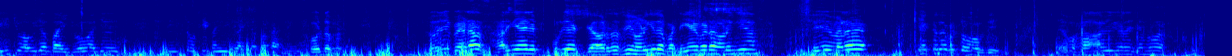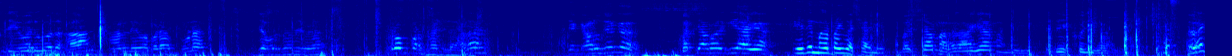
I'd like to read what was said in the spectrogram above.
20 ਚੋਂ ਜਾਂ 22 ਚੋਂ ਅੱਜ ਵੀ ਚੌਥੀ ਪੰਜਵੀਂ ਚੋਂ ਆਪਾਂ ਕਰਨੀ ਹੈ ਫੋਟੋ ਫਿਰ। ਲੋ ਜੀ ਬੈੜਾ ਸਾਰੀਆਂ ਜੇ ਪੂਰੀਆਂ ਜ਼ਬਰਦਸਤ ਹੀ ਹੋਣਗੀਆਂ ਤੇ ਵੱਡੀਆਂ ਬੈੜਾ ਹੋਣਗੀਆਂ। 6 ਬੈੜਾ ਇੱਕ ਤੋਂ ਟੌਪ ਦੀ। ਤੇ ਵਹਾ ਵੀ ਕਰੇ ਜਮਾ ਲੇਵਾ ਲੂਆ ਦਿਖਾ ਖਾਣ ਲੇਵਾ ਬੜਾ ਸੋਹਣਾ ਜ਼ਬਰਦਸਤ ਬੈੜਾ ਪ੍ਰੋਪਰ ਦਾ ਹਨਾ? ਤੇ ਕਾਲੂ ਸਿੰਘ? ਬੱਚਾ ਮਰ ਕੀ ਆ ਗਿਆ? ਇਹਦੇ ਮਗਰ ਭਾਈ ਬੱਚਾ ਜੀ। ਬੱਚਾ ਮਗਰ ਆ ਗਿਆ। ਹਾਂਜੀ। ਤੇ ਦੇਖੋ ਜੀ ਗੱਲ।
